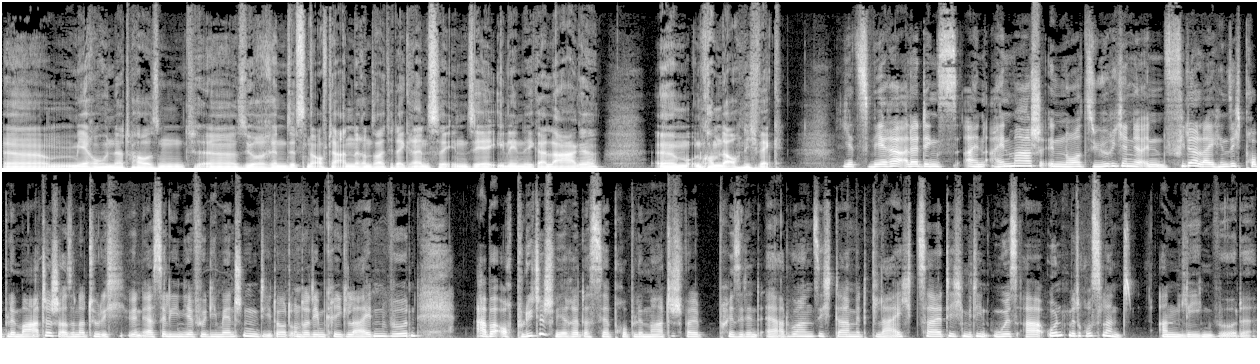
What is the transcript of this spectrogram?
äh, mehrere hunderttausend äh, Syrerinnen sitzen auf der anderen Seite der Grenze in sehr elendiger Lage ähm, und kommen da auch nicht weg. Jetzt wäre allerdings ein Einmarsch in Nordsyrien ja in vielerlei Hinsicht problematisch. Also natürlich in erster Linie für die Menschen, die dort unter dem Krieg leiden würden. Aber auch politisch wäre das sehr problematisch, weil Präsident Erdogan sich damit gleichzeitig mit den USA und mit Russland anlegen würde.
